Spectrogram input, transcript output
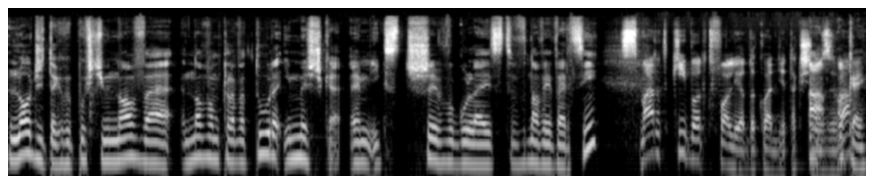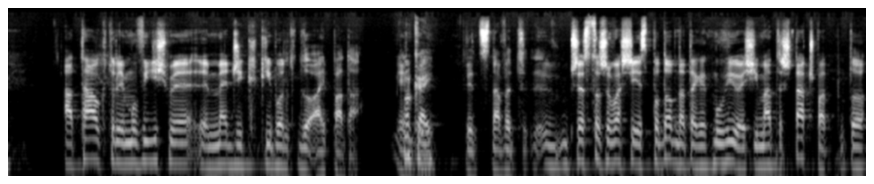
Logitech wypuścił nowe, nową klawiaturę i myszkę. MX3 w ogóle jest w nowej wersji. Smart Keyboard Folio, dokładnie tak się A, nazywa. Okay. A ta, o której mówiliśmy, Magic Keyboard do iPada. Okej. Okay. Więc nawet y, przez to, że właśnie jest podobna, tak jak mówiłeś, i ma też touchpad, no to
